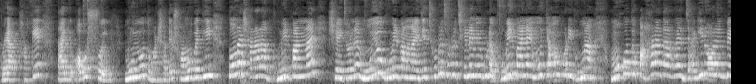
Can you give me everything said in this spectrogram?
হইয়া থাকে তাহলে অবশ্যই মুইও তোমার সাথে সমবেথী তোমরা সারা রাত ঘুমির পান নাই সেই জন্য মুইও ঘুমির পান নাই যে ছোট ছোট ছেলে মেয়েগুলো ঘুমির পায় নাই মুই কেমন করি ঘুমাম? মোকো তো পাহারাদার হয়ে জাগিরও লাগবে।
